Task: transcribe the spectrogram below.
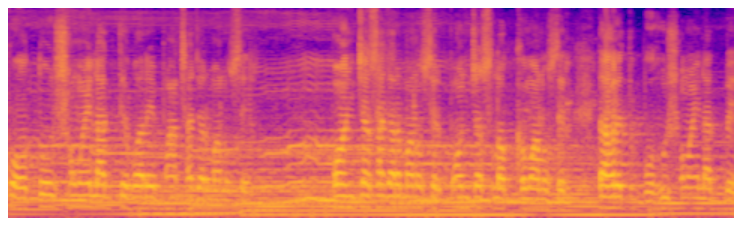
কত সময় লাগতে পারে পাঁচ হাজার মানুষের? পঞ্চাশ হাজার মানুষের, পঞ্চাশ লক্ষ মানুষের। তাহলে তো বহু সময় লাগবে।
